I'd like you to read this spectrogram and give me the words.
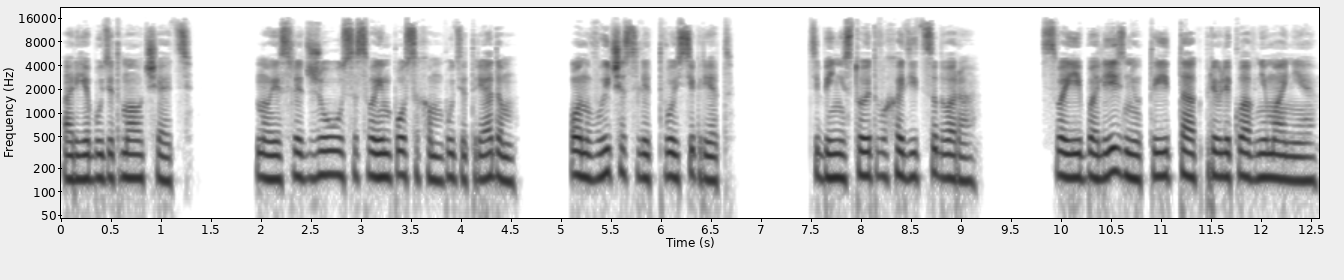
Арья будет молчать. Но если Джоу со своим посохом будет рядом, он вычислит твой секрет. Тебе не стоит выходить со двора. Своей болезнью ты и так привлекла внимание.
